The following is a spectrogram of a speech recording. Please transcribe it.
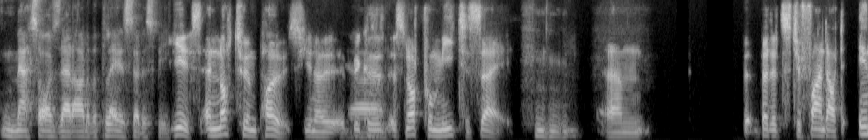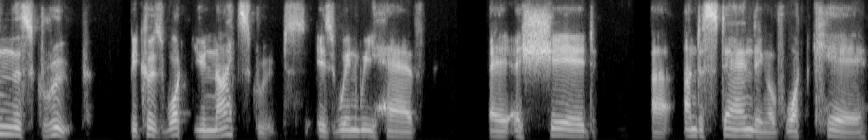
massage that out of the players so to speak. Yes, and not to impose, you know, because it's not for me to say. um, but, but it's to find out in this group because what unites groups is when we have a, a shared uh, understanding of what care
